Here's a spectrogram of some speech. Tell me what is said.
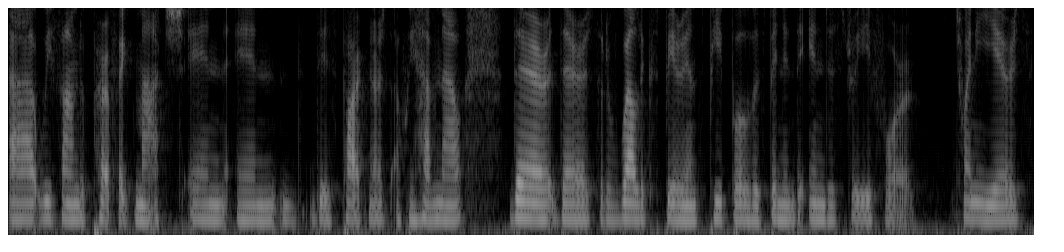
uh, we found a perfect match in in these partners that we have now. They're they're sort of well experienced people who's been in the industry for 20 years.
